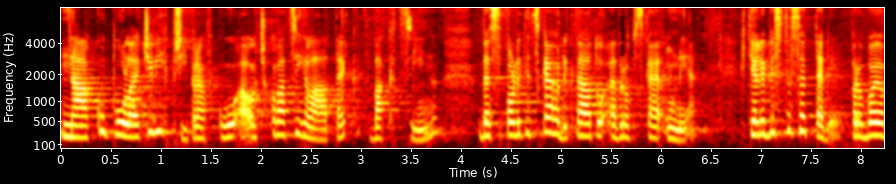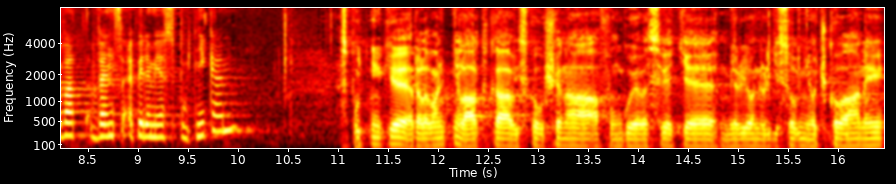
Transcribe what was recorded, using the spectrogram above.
nákupu léčivých přípravků a očkovacích látek, vakcín, bez politického diktátu Evropské unie. Chtěli byste se tedy probojovat ven z epidemie Sputnikem? Sputnik je relevantní látka, vyzkoušená a funguje ve světě. Miliony lidí jsou v ní očkovány,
